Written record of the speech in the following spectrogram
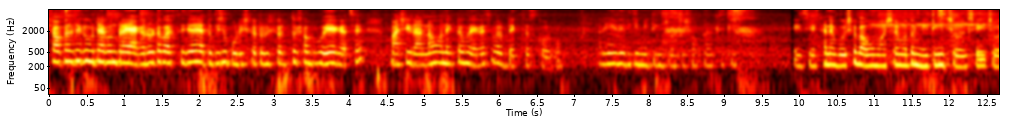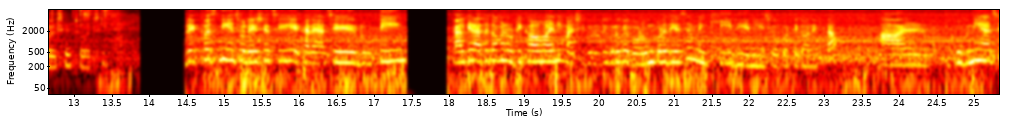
সকাল থেকে উঠে এখন প্রায় এগারোটা বাজতে যায় এত কিছু পরিষ্কার টরিষ্কার তো সব হয়ে গেছে। মাসির রান্নাও অনেকটা হয়ে গেছে এবার ব্রেকফাস্ট করব। আর এই এদিকে মিটিং চলছে সকাল থেকে। এই যে এখানে বসে বাবু মাসের মতো মিটিং চলছে এই চলছে চলছে। ব্রেকফাস্ট নিয়ে চলে এসেছি। এখানে আছে রুটি। কালকে রাতে তো আমার রুটি খাওয়া হয়নি মাসি রুটিগুলোকে গরম করে দিয়েছে, আমি ঘি দিয়ে নিয়েছি ওপর থেকে অনেকটা। আর ঘুগনি আছে,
